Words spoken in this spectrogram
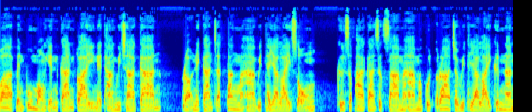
ว่าเป็นผู้มองเห็นการไกลในทางวิชาการ เพราะในการจัดตั้งมหาวิทยาลัยสงฆ์คือสภาการศึกษามหามกุฏราชวิทยาลัยขึ้นนั้น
